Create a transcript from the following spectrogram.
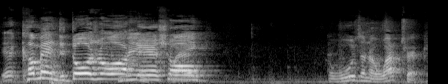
Yeah, come in. The door's unlocked, Come in, asshole. Quag. Who's an electric?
